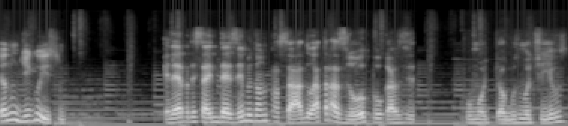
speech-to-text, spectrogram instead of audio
eu não digo isso. Ele era para ter saído em dezembro do ano passado, atrasou por causa de por alguns motivos.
